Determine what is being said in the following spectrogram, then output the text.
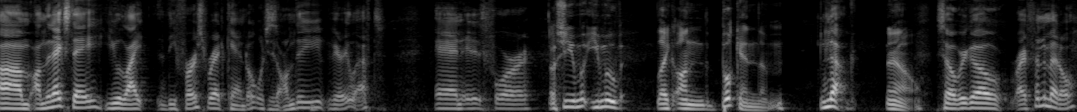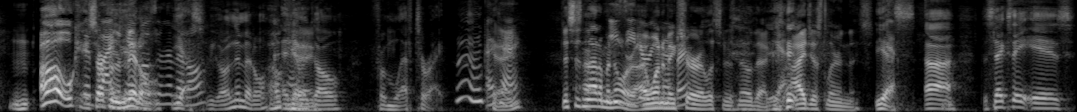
um, on the next day, you light the first red candle, which is on the very left, and it is for Oh, so you you move like on the bookend them? no. No. So we go right from the middle. Oh, okay. The Start from the middle. the middle. Yes, we go in the middle, and then Okay. we go from left to right. Oh, okay. Okay. This is not a menorah. I want to make sure our listeners know that. 'cause Yeah. I just learned this. Yes. Uh, the next day is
